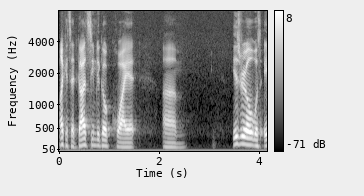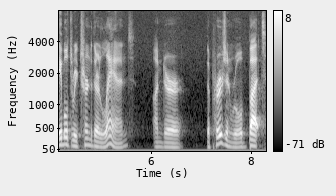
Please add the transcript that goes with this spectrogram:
like I said, God seemed to go quiet. Um, Israel was able to return to their land under the Persian rule, but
